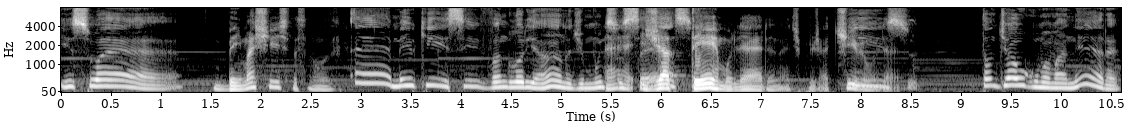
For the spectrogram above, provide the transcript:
Isso é. Bem machista essa música. É meio que se vangloriando de muito É, sucesso. e já ter mulheres, né? Tipo, já tive mulheres. Isso. Então, de alguma maneira,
